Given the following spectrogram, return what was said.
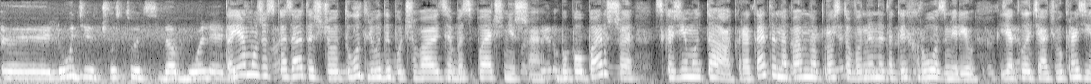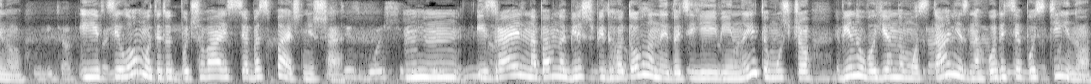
э, люди чувствуют себя более... Та я можу сказати, що тут люди почуваються безпечніше. Бо, по-перше, скажімо так, ракети, напевно, просто вони не таких розмірів, як летять в Україну. І в цілому ти тут почуваєшся безпечніше. Мгм. Ізраїль, напевно, більш підготовлений до цієї війни, тому що він у воєнному стані знаходиться постійно.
